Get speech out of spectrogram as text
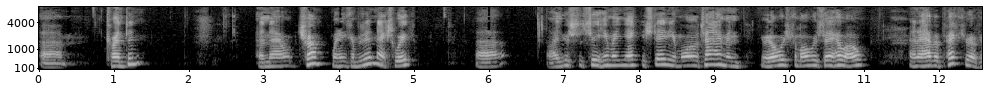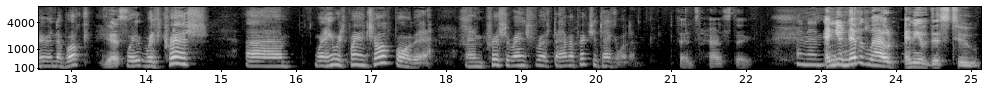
um, Clinton, and now Trump when he comes in next week. Uh, I used to see him at Yankee Stadium all the time, and he would always come over and say hello. And I have a picture of him in the book Yes? with, with Chris um, when he was playing softball there. And Chris arranged for us to have a picture taken with him. Fantastic. And then And you never allowed any of this to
